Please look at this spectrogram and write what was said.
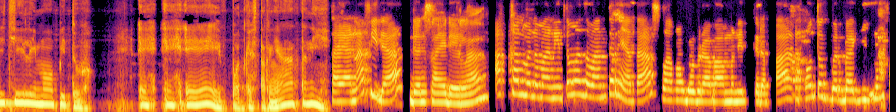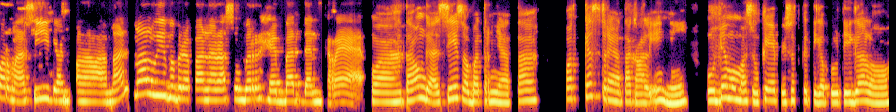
Cici Limo Pitu. Eh, eh, eh, podcast ternyata nih. Saya Nafida Dan saya Dela. akan menemani teman-teman ternyata selama beberapa menit ke depan untuk berbagi informasi dan pengalaman melalui beberapa narasumber hebat dan keren. Wah, tahu nggak sih Sobat Ternyata? Podcast ternyata kali ini udah memasuki episode ke-33 loh.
